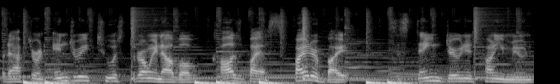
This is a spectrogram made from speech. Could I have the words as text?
but after an injury to his throwing elbow caused by a spider bite sustained during his honeymoon,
